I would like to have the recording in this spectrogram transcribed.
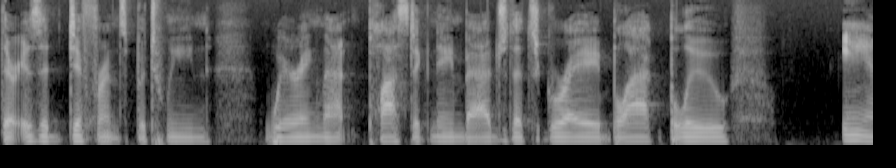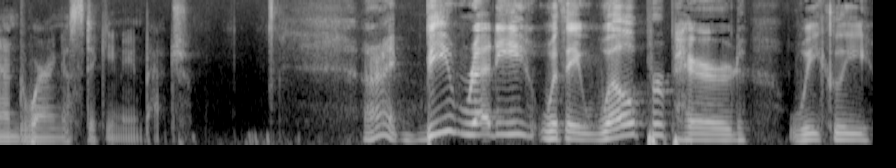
there is a difference between wearing that plastic name badge that's gray, black, blue, and wearing a sticky name badge. All right. Be ready with a well prepared weekly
